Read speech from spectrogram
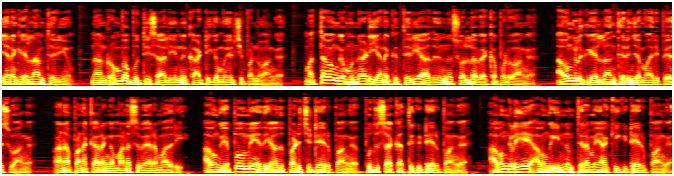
எனக்கு எல்லாம் தெரியும். நான் ரொம்ப புத்திசாலின்னு காட்டிக்க முயற்சி பண்ணுவாங்க. மற்றவங்க முன்னாடி எனக்கு தெரியாதுன்னு சொல்ல வெக்கப்படுவாங்க. அவங்களுக்கு எல்லாம் தெரிஞ்ச மாதிரி பேசுவாங்க. ஆனால் பணக்காரங்க மனசு வேற மாதிரி. அவங்க எப்பவுமே எதையாவது படிச்சுட்டே இருப்பாங்க. புதுசாக கத்துக்கிட்டே இருப்பாங்க. அவங்களையே அவங்க இன்னும் திறமையாக்கிக்கிட்டே இருப்பாங்க.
